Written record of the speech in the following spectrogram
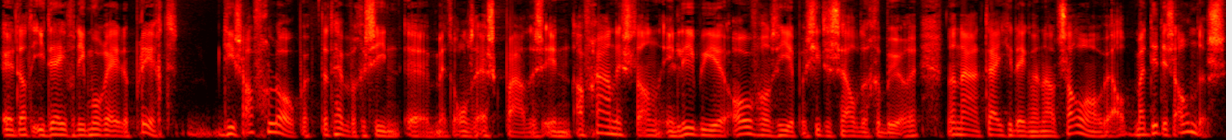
uh, dat idee van die morele plicht, die is afgelopen. Dat hebben we gezien uh, met onze escapades in Afghanistan, in Libië. Overal zie je precies hetzelfde gebeuren. Dan na een tijdje denken we, nou het zal wel wel, maar dit is anders.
